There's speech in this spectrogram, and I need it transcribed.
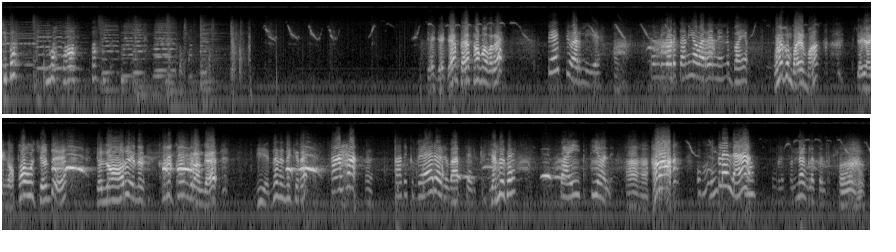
சிப்பா நீ வா வா வா. ஏன் பேசாம வர? பேச்சு வரலையே. உங்களோட தனியா வரேன்னு பயம்? உனக்கும் பயமா? ஏய்யா, எங்க அப்பாவும் சேர்ந்து எல்லாரும் என்ன இருக்குங்கிறாங்க நீ என்ன நினைக்கிற? அதுக்கு வேற ஒரு வார்த்தை இருக்கு. என்னது? இல்ல. உங்களை சொன்னாங்களே சொல்றேன்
